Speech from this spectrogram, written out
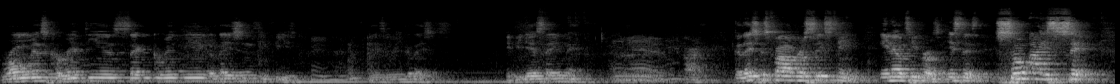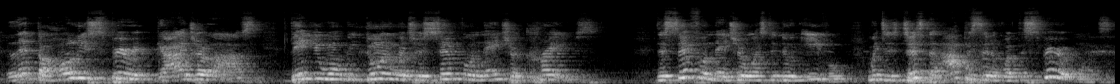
Romans, Corinthians, Second Corinthians, Galatians, Ephesians. Mm-hmm. Galatians. If you dare say amen. Amen. Galatians 5, verse 16, NLT version. It says, So I say, let the Holy Spirit guide your lives, then you won't be doing what your sinful nature craves. The sinful nature wants to do evil, which is just the opposite of what the Spirit wants.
